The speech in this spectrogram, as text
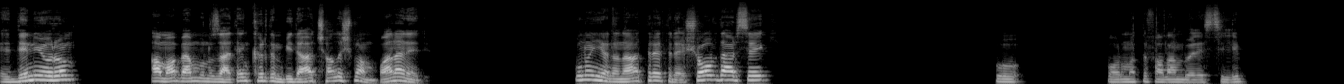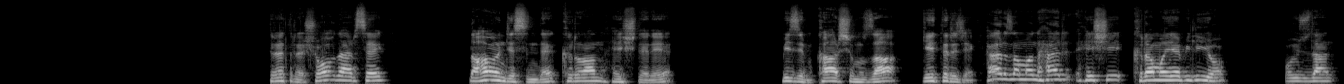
e, deniyorum. Ama ben bunu zaten kırdım. Bir daha çalışmam. Bana ne diyor? Bunun yanına tre tre show dersek bu formatı falan böyle silip tre tre show dersek daha öncesinde kırılan hash'leri bizim karşımıza getirecek. Her zaman her hash'i kıramayabiliyor. O yüzden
